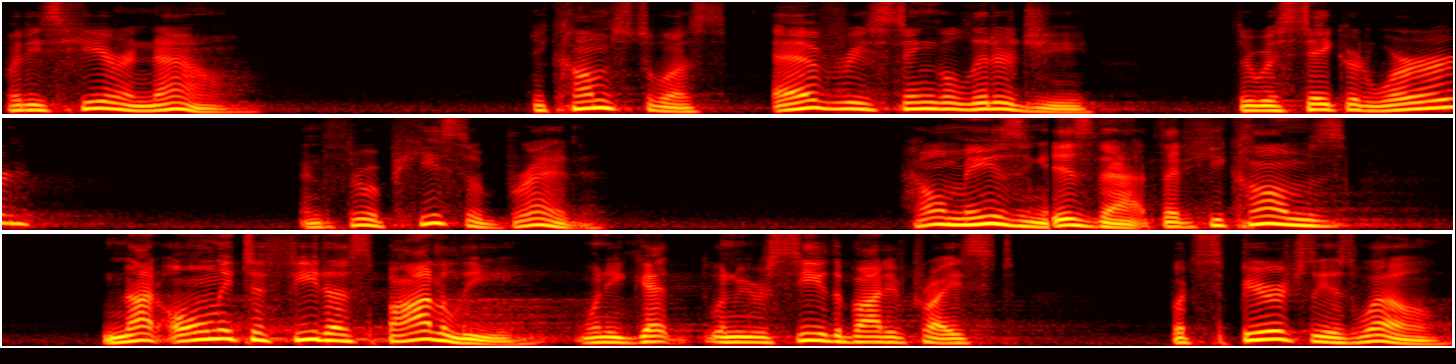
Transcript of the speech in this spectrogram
but he's here and now. He comes to us every single liturgy through his sacred word and through a piece of bread. How amazing is that? That he comes not only to feed us bodily when, he get, when we receive the body of Christ, but spiritually as well.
